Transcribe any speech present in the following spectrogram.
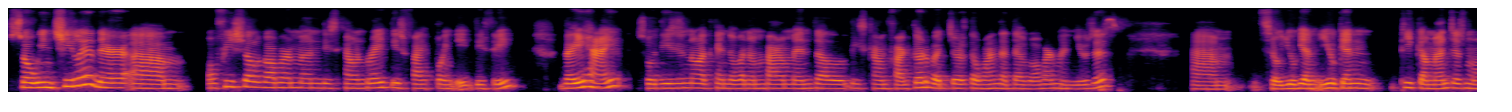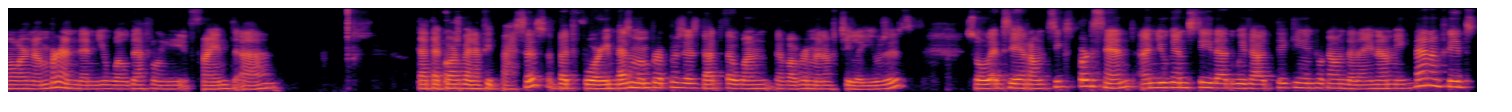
So in Chile, their um, official government discount rate is 5.83, very high. So this is not kind of an environmental discount factor, but just the one that the government uses. Um, so you can you can pick a much smaller number and then you will definitely find uh, that the cost benefit passes. But for investment purposes, that's the one the government of Chile uses. So let's say around 6%. And you can see that without taking into account the dynamic benefits,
